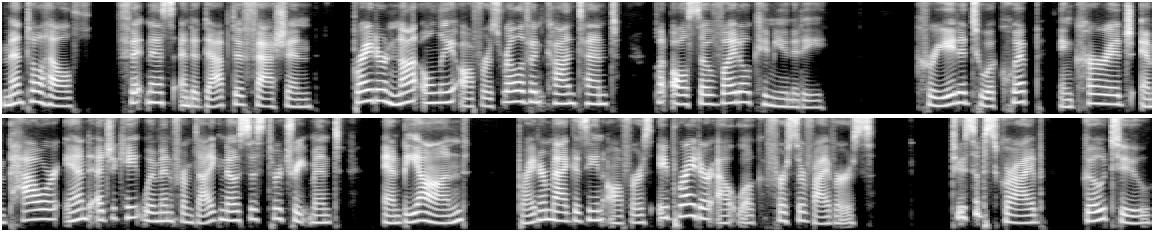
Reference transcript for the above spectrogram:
mental health, fitness, and adaptive fashion, Brighter not only offers relevant content, but also vital community. Created to equip, encourage, empower, and educate women from diagnosis through treatment and beyond, Brighter Magazine offers a brighter outlook for survivors. To subscribe, go to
